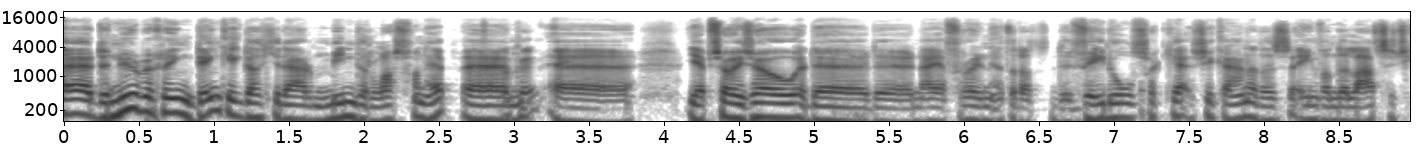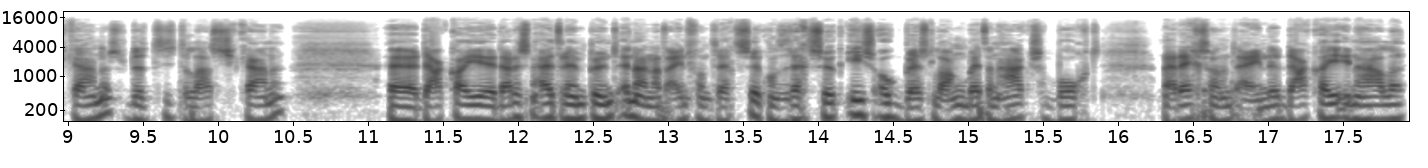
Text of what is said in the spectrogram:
Eh, de Nürburgring denk ik dat je daar minder last van hebt. Ehm, eh, je hebt sowieso de, de nou ja, voorheen heette dat de Vedel-chicane. Dat is een van de laatste chicanes. Dat is de laatste chicane. Eh, daar, kan je, daar is een uitrempunt en aan het eind van het rechtstuk. Want het rechtstuk is ook best lang met een haakse bocht naar rechts aan het einde. Daar kan je inhalen.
